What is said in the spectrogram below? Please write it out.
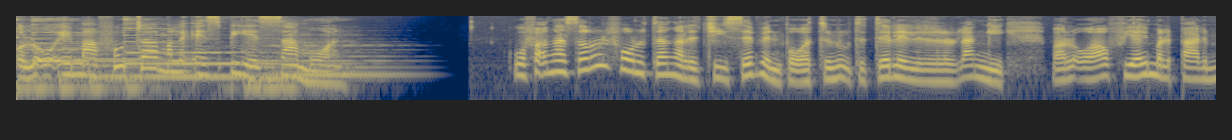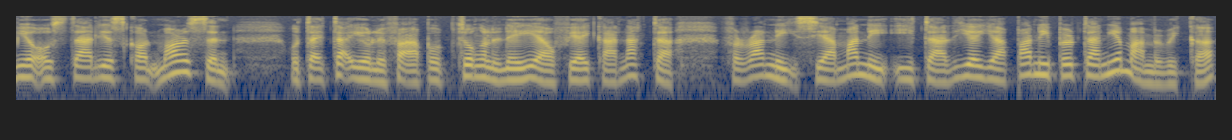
o loo e mafuta ma le SBS Samoan. Ua whaangasaro le whonatanga le G7 po atunu te tele le larangi ma lo au fiai ma le palemia Australia Scott Morrison o tai tai o le whaapotonga le nei au fiai ka nata Farani Siamani Italia Japani Britania ma Amerika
